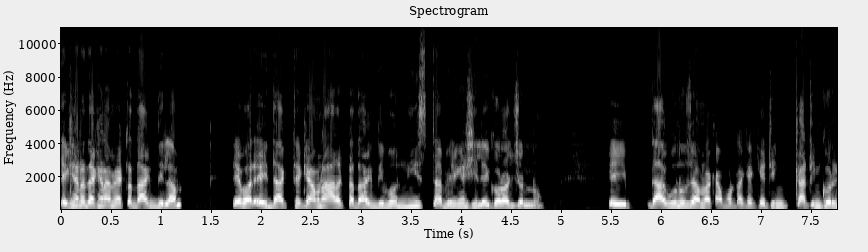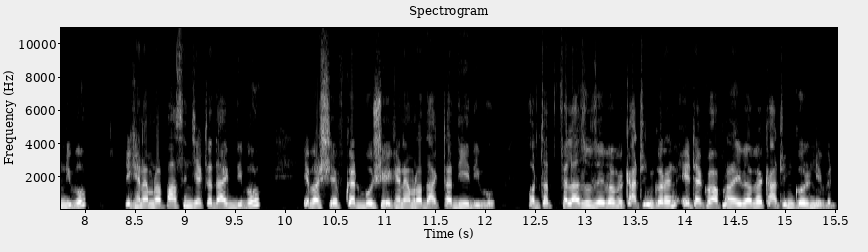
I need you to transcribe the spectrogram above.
এখানে দেখেন আমি একটা দাগ দিলাম, এবার এই দাগ থেকে আমরা আরেকটা দাগ দিব নিচটা ভেঙে সেলাই করার জন্য। এই দাগ অনুযায়ী আমরা কাপড়টাকে কেটিং কাটিং করে নিব। এখানে আমরা পাঁচ ইঞ্চি একটা দাগ দিব। এবার শেফ কাট বসিয়ে এখানে আমরা দাগটা দিয়ে দিব। অর্থাৎ ফেলাজু যেভাবে কাটিং করেন, এটাকেও আপনারা এইভাবে কাটিং করে নেবেন।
